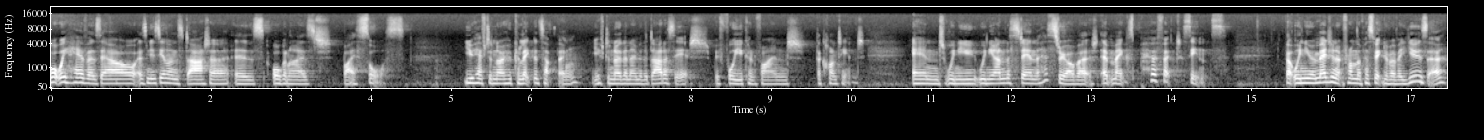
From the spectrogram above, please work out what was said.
what we have is our, as New Zealand's data is organised by source. You have to know who collected something, you have to know the name of the data set before you can find the content. And when you, when you understand the history of it, it makes perfect sense. But when you imagine it from the perspective of a user,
